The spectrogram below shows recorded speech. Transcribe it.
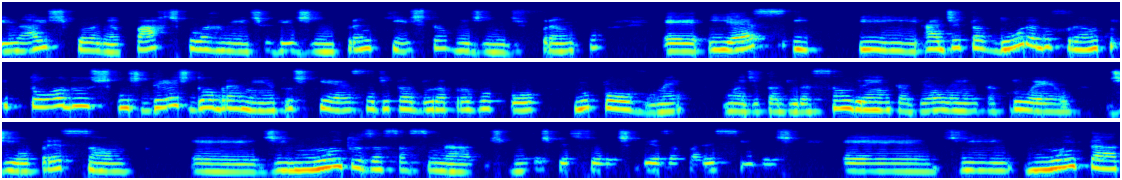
e na Espanha, particularmente o regime franquista, o regime de Franco, é, e, essa, e, e a ditadura do Franco e todos os desdobramentos que essa ditadura provocou no povo, né? Uma ditadura sangrenta, violenta, cruel, de opressão, é, de muitos assassinatos, muitas pessoas desaparecidas, é, de muita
